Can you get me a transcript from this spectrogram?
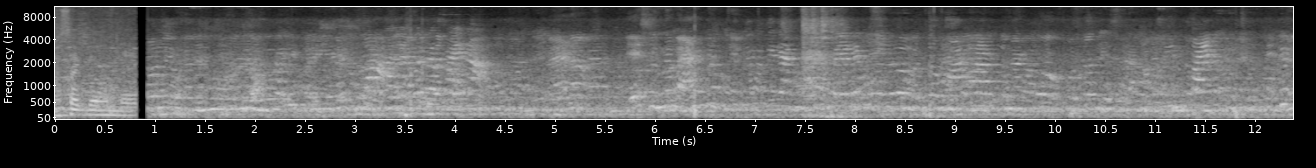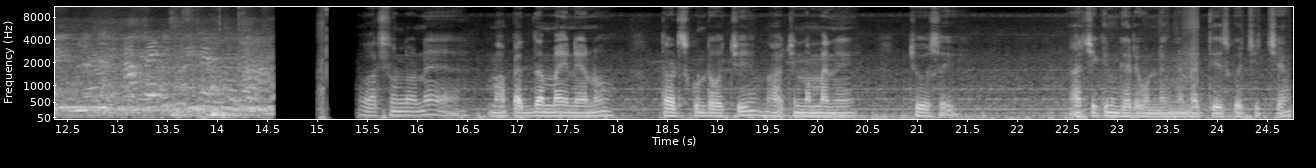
మసక్ బాగుంది. వర్షంలోనే మా పెద్ద అమ్మాయి నేను తడుచుకుంటూ వచ్చి మా చిన్నమ్మాయిని చూసి ఆ చికెన్ కర్రీ ఉండగానే అది తీసుకొచ్చి ఇచ్చాం.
